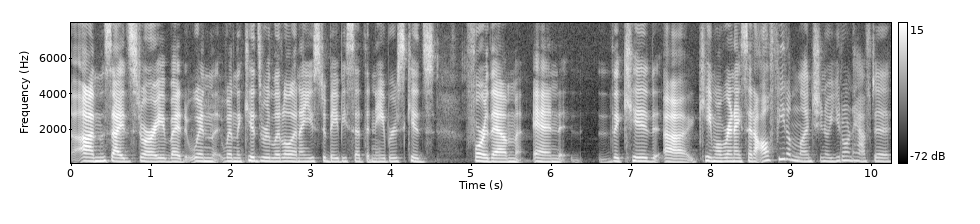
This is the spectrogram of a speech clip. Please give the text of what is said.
on the side story, but when when the kids were little and I used to babysit the neighbors' kids for them, and the kid uh, came over and I said, "I'll feed them lunch. You know, you don't have to."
